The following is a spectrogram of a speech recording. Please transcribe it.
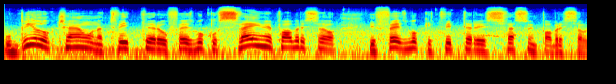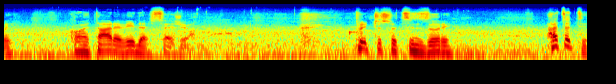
u bilo čemu, na Twitteru, u Facebooku, sve im je pobrisao i Facebook i Twitter i sve su im pobrisali komentare, videe, sve živo. Pričaš o cenzuri. Hajde ti.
